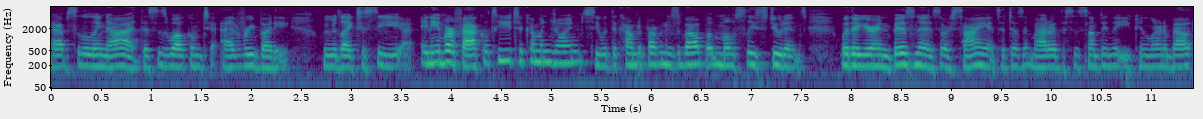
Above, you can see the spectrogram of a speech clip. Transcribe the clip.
Absolutely not. This is welcome to everybody. We would like to see any of our faculty to come and join, see what the com department is about, but mostly students. Whether you're in business or science, it doesn't matter. This is something that you can learn about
